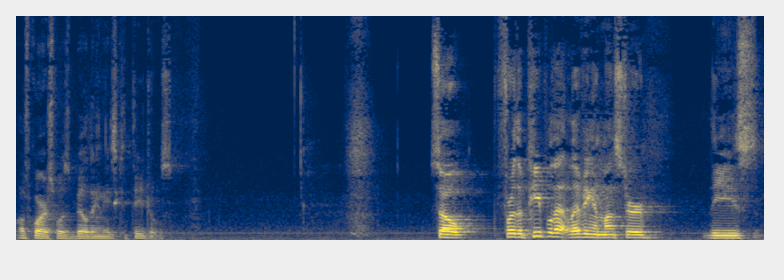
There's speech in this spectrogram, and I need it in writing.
of course, was building these cathedrals. So, for the people that living in Munster, these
